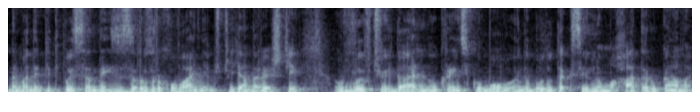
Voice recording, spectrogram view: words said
на мене підписаний з розрахуванням, що я нарешті вивчу ідеальну українську мову і не буду так сильно махати руками,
